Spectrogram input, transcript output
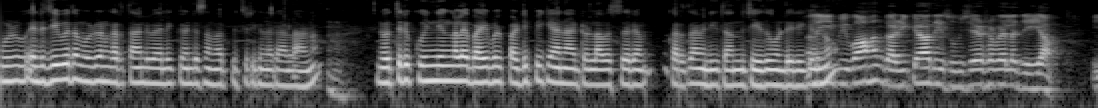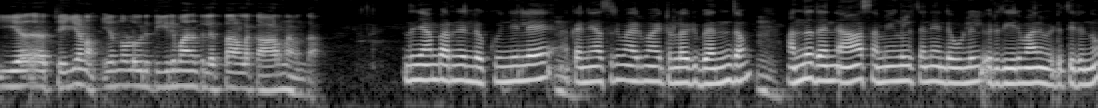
മുഴുവൻ എന്റെ ജീവിതം മുഴുവൻ കർത്താവിന്റെ വേലയ്ക്ക് വേണ്ടി സമർപ്പിച്ചിരിക്കുന്ന ഒരാളാണ്. പിന്നെ ഒത്തിരി കുഞ്ഞുങ്ങളെ ബൈബിൾ പഠിപ്പിക്കാനായിട്ടുള്ള അവസരം കർത്താവ് എനിക്ക് തന്നു ചെയ്തുകൊണ്ടിരിക്കുന്നു. വിവാഹം കഴിക്കാതെ ഈ സുവിശേഷ വേല ചെയ്യാം ചെയ്യണം എന്നുള്ള ഒരു തീരുമാനത്തിൽ എത്താനുള്ള കാരണം എന്താ? അത് ഞാൻ പറഞ്ഞല്ലോ കുഞ്ഞിലെ കന്യാസ്ത്രീമാരുമായിട്ടുള്ള ഒരു ബന്ധം അന്ന് തന്നെ ആ സമയങ്ങളിൽ തന്നെ എന്റെ ഉള്ളിൽ ഒരു തീരുമാനം എടുത്തിരുന്നു.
